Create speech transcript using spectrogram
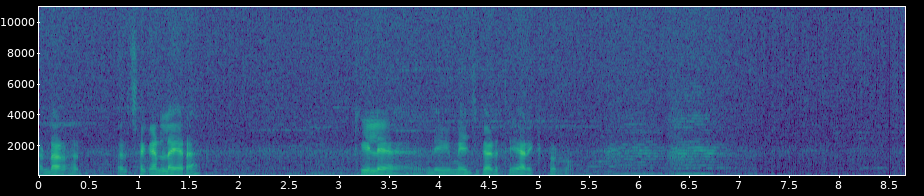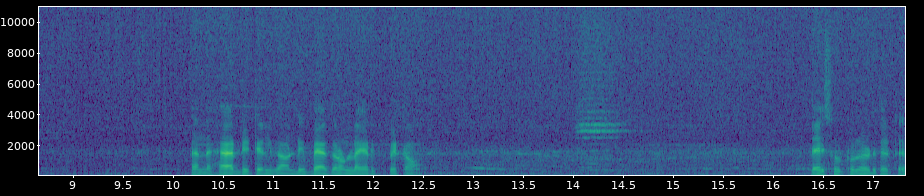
ரெண்டாவது செகண்ட் லேயரை கீழே இந்த இமேஜுக்கு அடுத்து இறக்கி விடுறோம் அந்த ஹேர் டீட்டெயிலுக்காண்டி பேக்ரவுண்ட் லேயருக்கு போயிட்டோம். லேசர் டூல் எடுத்துகிட்டு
